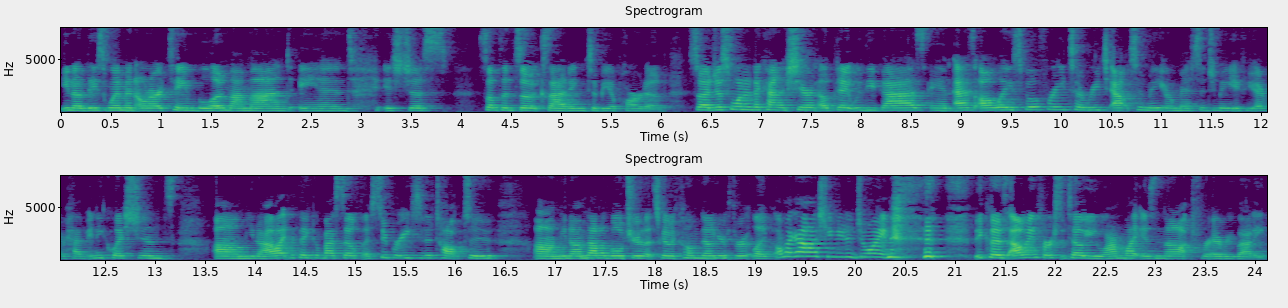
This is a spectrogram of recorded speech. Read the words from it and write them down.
you know, these women on our team blow my mind and it's just something so exciting to be a part of. So I just wanted to kind of share an update with you guys. And as always, feel free to reach out to me or message me if you ever have any questions um, you know, I like to think of myself as super easy to talk to. Um, you know, I'm not a vulture that's going to come down your throat like, oh my gosh, you need to join. because I'll be the first to tell you, Limelight is not for everybody.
